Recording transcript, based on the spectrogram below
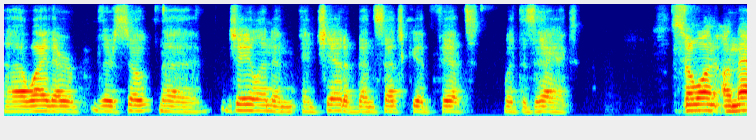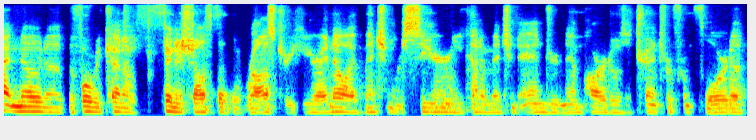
uh, why they're they're so uh, Jalen and, and Chet have been such good fits with the Zags. So on, on that note, uh, before we kind of finish off the, the, roster here, I know I've mentioned Rasir. You kind of mentioned Andrew Nembhard, who was a transfer from Florida.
